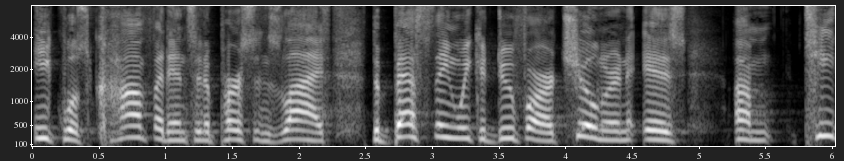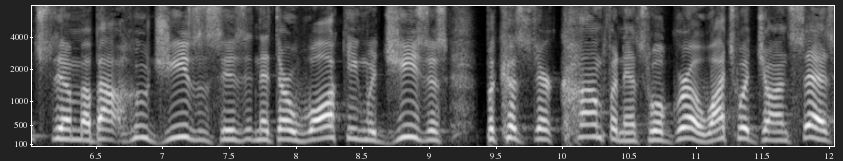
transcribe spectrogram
equals confidence in a person's life, the best thing we could do for our children is um, teach them about who Jesus is and that they're walking with Jesus because their confidence will grow. Watch what John says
